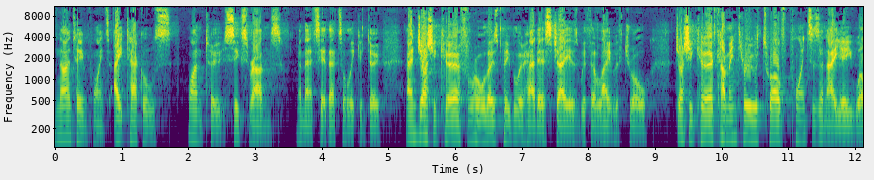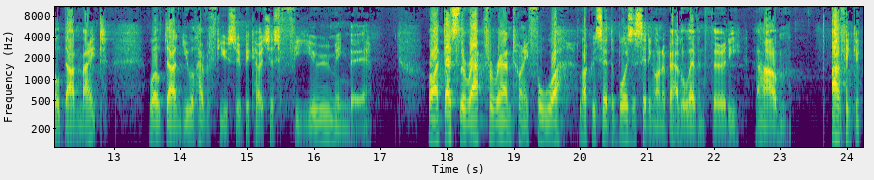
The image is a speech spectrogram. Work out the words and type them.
19 points, 8 tackles, 1, 2, 6 runs, and that's it. That's all he could do. And Joshy Kerr, for all those people who had SJ as with a late withdrawal, Joshy Kerr coming through with 12 points as an AE. Well done, mate. Well done. You will have a few super coaches fuming there. Right, that's the wrap for round 24. Like we said, the boys are sitting on about 11.30. Um, I think it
